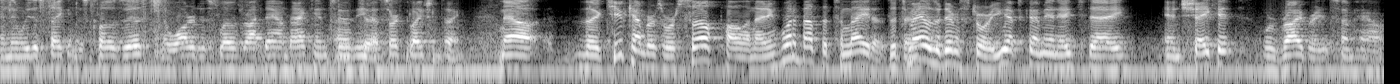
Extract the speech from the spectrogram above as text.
And then we just take and just close this, and the water just flows right down back into the Okay. uh, circulation tank. Now the cucumbers were self-pollinating. What about the tomatoes? The tomatoes are a different story. You have to come in each day and shake it or vibrate it somehow.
